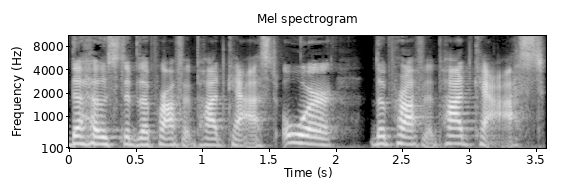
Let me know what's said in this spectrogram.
the host of the Profit Podcast or the Profit Podcast.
